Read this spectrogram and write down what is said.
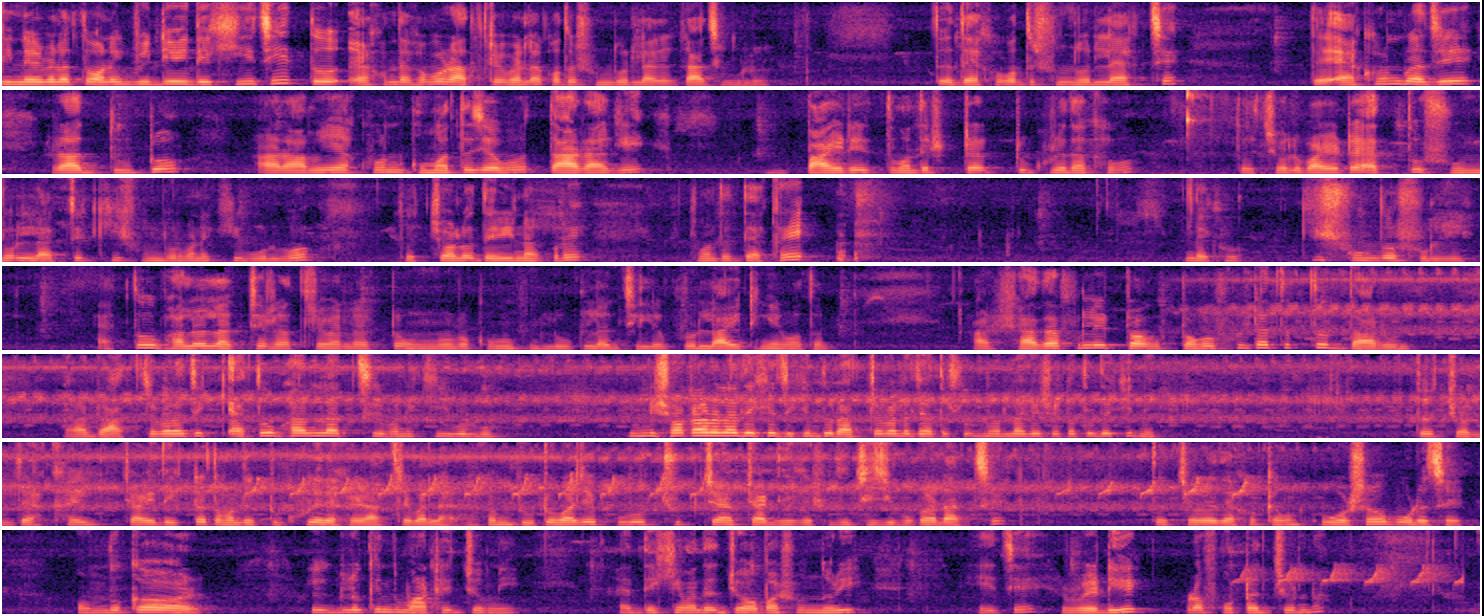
দিনের বেলা তো অনেক ভিডিওই দেখিয়েছি, তো এখন দেখাবো রাত্রেবেলা কত সুন্দর লাগে গাছগুলো। তো দেখো কত সুন্দর লাগছে। তো এখন বাজে রাত দুটো আর আমি এখন ঘুমাতে যাব, তার আগে বাইরে তোমাদেরটা একটু ঘুরে দেখাবো। তো চলো বাইরেটা এত সুন্দর লাগছে, কি সুন্দর মানে কি বলব? তো চলো দেরি না করে তোমাদের দেখাই। দেখো কি সুন্দর ফুল। এত ভালো লাগছে রাত্রেবেলা, একটা অন্যরকম লুক লাগছিল, পুরো লাইটিংয়ের মতন। আর সাদা ফুলের টগর ফুলটা তো তো দারুণ। আর রাত্রেবেলা যে এত ভালো লাগছে মানে কি বলব? এমনি সকালবেলা দেখেছি, কিন্তু রাত্রেবেলা যে এত সুন্দর লাগে, সেটা তো দেখিনি। তো চল দেখাই চারিদিকটা, তোমাদের একটু ঘুরে দেখাই রাত্রেবেলা। এখন দুটো বাজে, পুরো চুপচাপ, চারিদিকে শুধু ঝিঝি পোকা ডাকছে। তো চলো দেখো কেমন কুয়াশাও পড়েছে। অন্ধকার। এগুলো কিন্তু মাঠের জমি। আর দেখি আমাদের জবা সুন্দরী, এই যে রেডি ওরা ফোটার জন্য।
